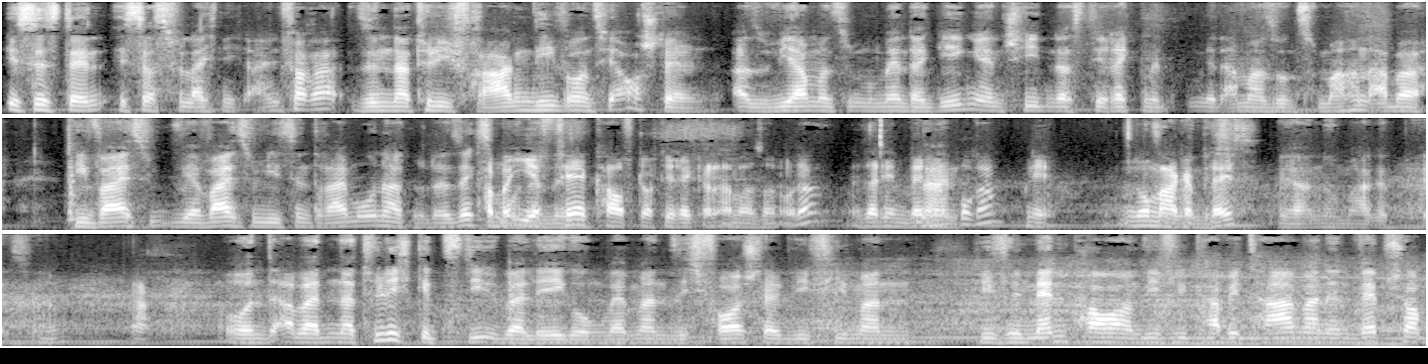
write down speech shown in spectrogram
Ist es denn, ist das vielleicht nicht einfacher? Sind natürlich Fragen, die wir uns ja auch stellen. Also wir haben uns im Moment dagegen entschieden, das direkt mit, mit Amazon zu machen, aber wie weiß, wer weiß, wie es in drei Monaten oder sechs aber Monaten Aber ihr verkauft doch direkt an Amazon, oder? Seid ihr im Vendor-Programm? Nee, nur Marketplace? Ja, nur Marketplace, ja. Mhm. ja. Und aber natürlich gibt's die Überlegung, wenn man sich vorstellt, wie viel man, wie viel Manpower und wie viel Kapital man in einen Webshop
